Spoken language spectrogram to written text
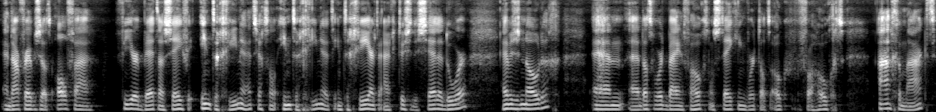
En daarvoor hebben ze dat alpha-4 beta-7 integrine, het zegt al integrine, het integreert eigenlijk tussen de cellen door, hebben ze nodig. En uh, dat wordt bij een verhoogde ontsteking wordt dat ook verhoogd aangemaakt,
